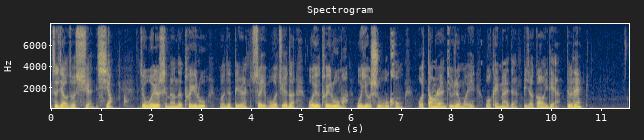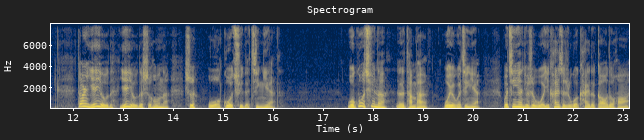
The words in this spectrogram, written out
这叫做选项，就我有什么样的退路，我的别人，所以我觉得我有退路嘛，我有恃无恐，我当然就认为我可以卖的比较高一点，对不对？当然也有的，也有的时候呢是。我过去的经验，我过去呢，呃，谈判我有个经验，我经验就是我一开始如果开的高的话，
